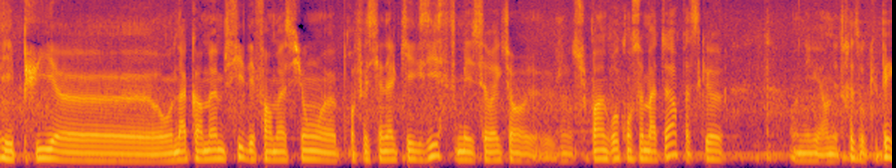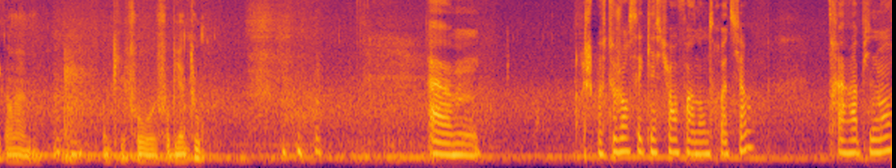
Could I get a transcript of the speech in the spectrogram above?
Et puis, euh, on a quand même si des formations euh, professionnelles qui existent, mais c'est vrai que je ne suis pas un gros consommateur parce que on est, on est très occupé quand même. Donc il faut, il faut bien tout. Euh, je pose toujours ces questions en fin d'entretien. Très rapidement,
